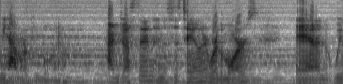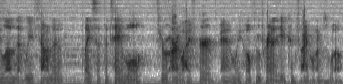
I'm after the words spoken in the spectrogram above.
We have our people now. I'm Justin, and this is Taylor. We're the Moors, and we love that we found a place at the table through our life group, and we hope and pray that you can find one as well.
